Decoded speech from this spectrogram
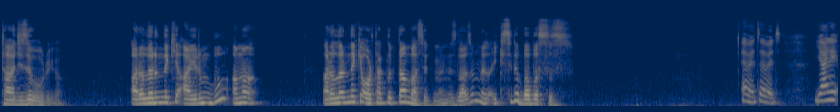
tacize uğruyor. Aralarındaki ayrım bu ama aralarındaki ortaklıktan bahsetmemiz lazım. Mesela ikisi de babasız. Evet evet. Yani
